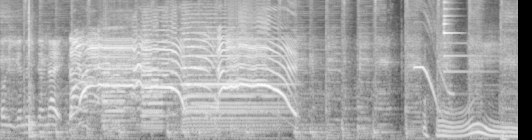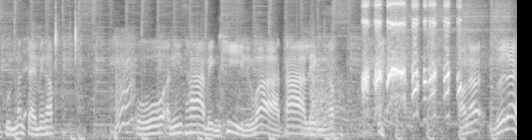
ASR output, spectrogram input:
ต้องอีกอันหนึงจังได้ ได้ โอ้โหคุณมั่นใจไหมครับ โอ้ อันนี้ท่าเบ่งขี้หรือว่าท่าเล็งครับ เอาแล้วลุยเลย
